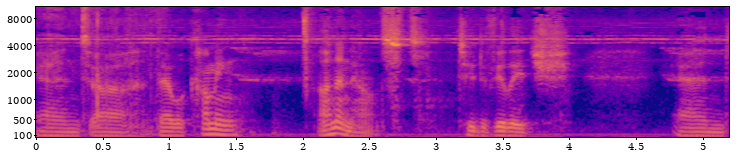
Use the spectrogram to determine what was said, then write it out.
and uh, they were coming unannounced to the village and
